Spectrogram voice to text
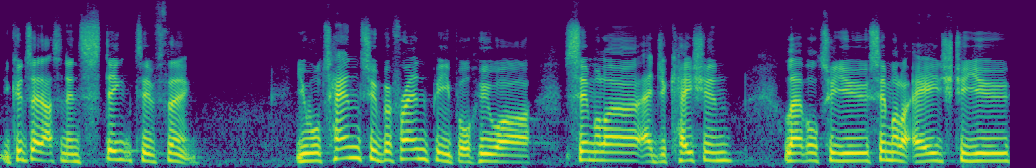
You could say that's an instinctive thing. You will tend to befriend people who are similar education, level to you, similar age to you,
